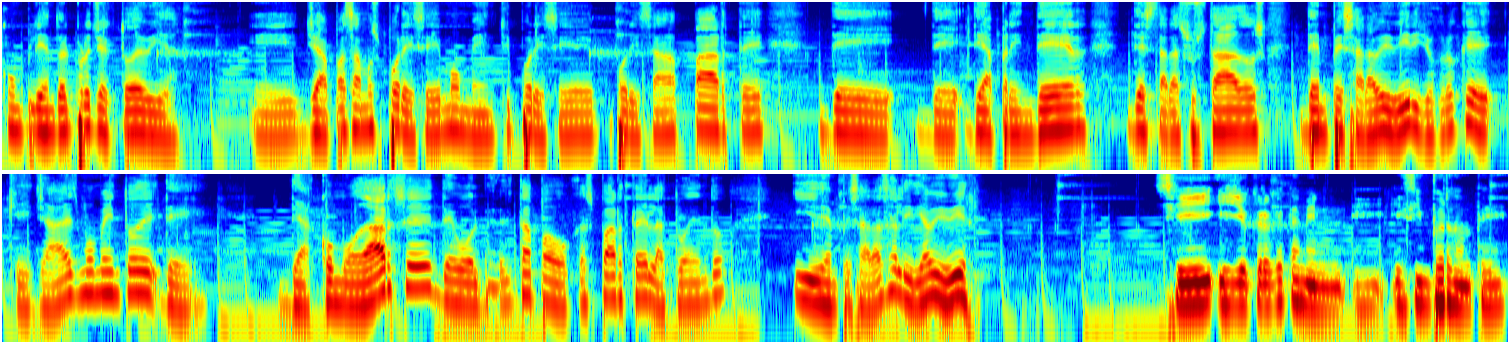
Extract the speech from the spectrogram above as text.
cumpliendo el proyecto de vida. Eh, ya pasamos por ese momento y por, ese, por esa parte de, de- de aprender, de estar asustados, de empezar a vivir. Y yo creo que, que ya es momento de, de- de acomodarse, de volver el tapabocas parte del atuendo y de empezar a salir y a vivir. Sí, y yo creo que también eh, es importante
